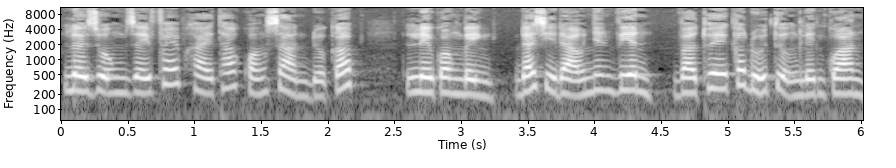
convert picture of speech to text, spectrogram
Lợi dụng giấy phép khai thác khoáng sản được cấp, Lê Quang Bình đã chỉ đạo nhân viên và thuê các đối tượng liên quan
